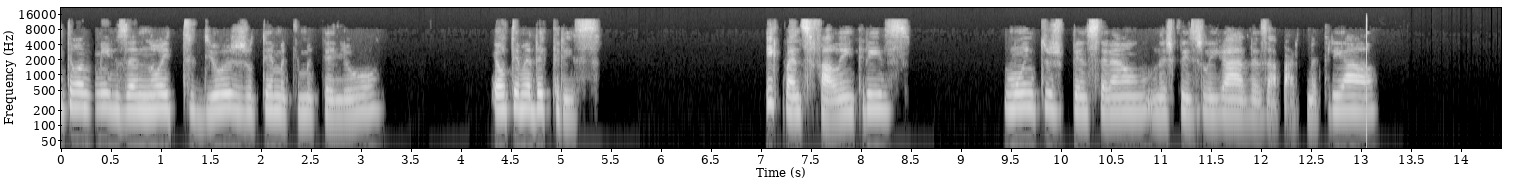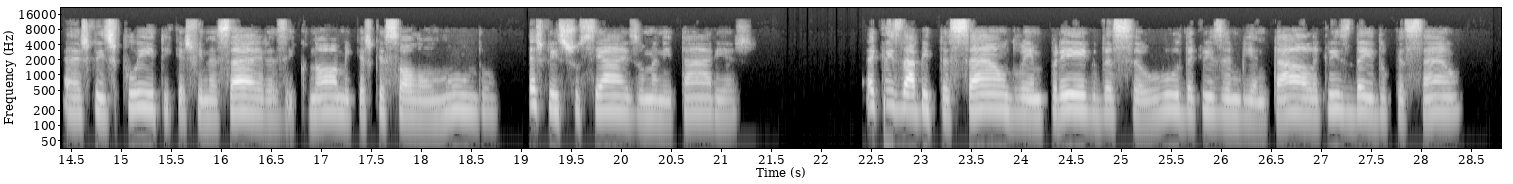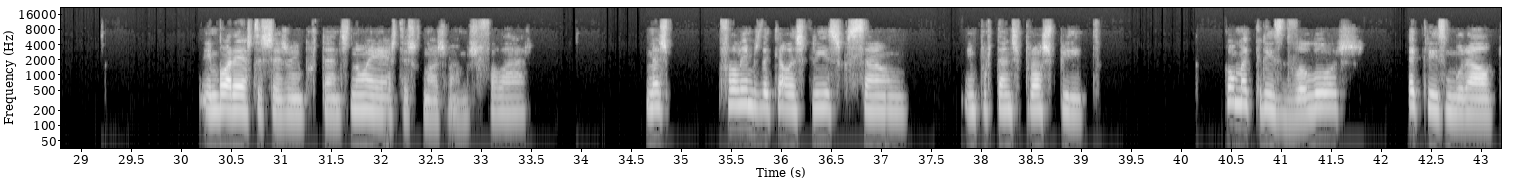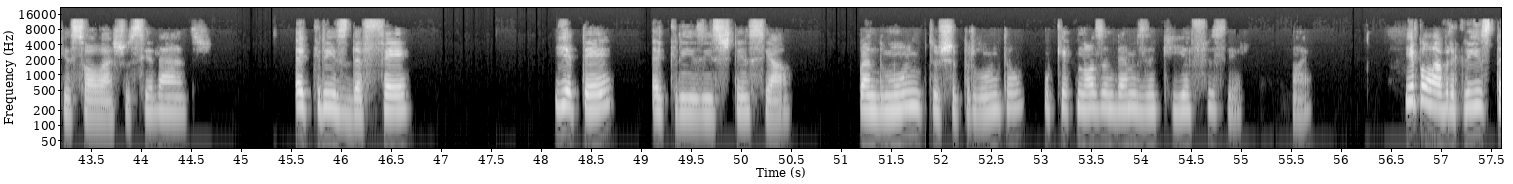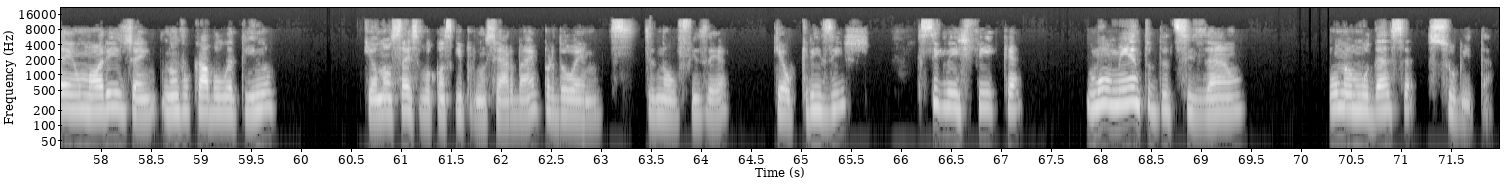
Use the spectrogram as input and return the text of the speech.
Então, amigos, a noite de hoje, o tema que me calhou é o tema da crise. E quando se fala em crise, muitos pensarão nas crises ligadas à parte material, as crises políticas, financeiras, económicas que assolam o mundo, as crises sociais, humanitárias, a crise da habitação, do emprego, da saúde, a crise ambiental, a crise da educação, embora estas sejam importantes, não é estas que nós vamos falar, mas falemos daquelas crises que são importantes para o espírito, como a crise de valores, a crise moral que assola as sociedades, a crise da fé e até a crise existencial, quando muitos se perguntam o que é que nós andamos aqui a fazer, não é? E a palavra crise tem uma origem num vocábulo latino que eu não sei se vou conseguir pronunciar bem, perdoem-me se não o fizer, que é o crisis, que significa momento de decisão, uma mudança súbita.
